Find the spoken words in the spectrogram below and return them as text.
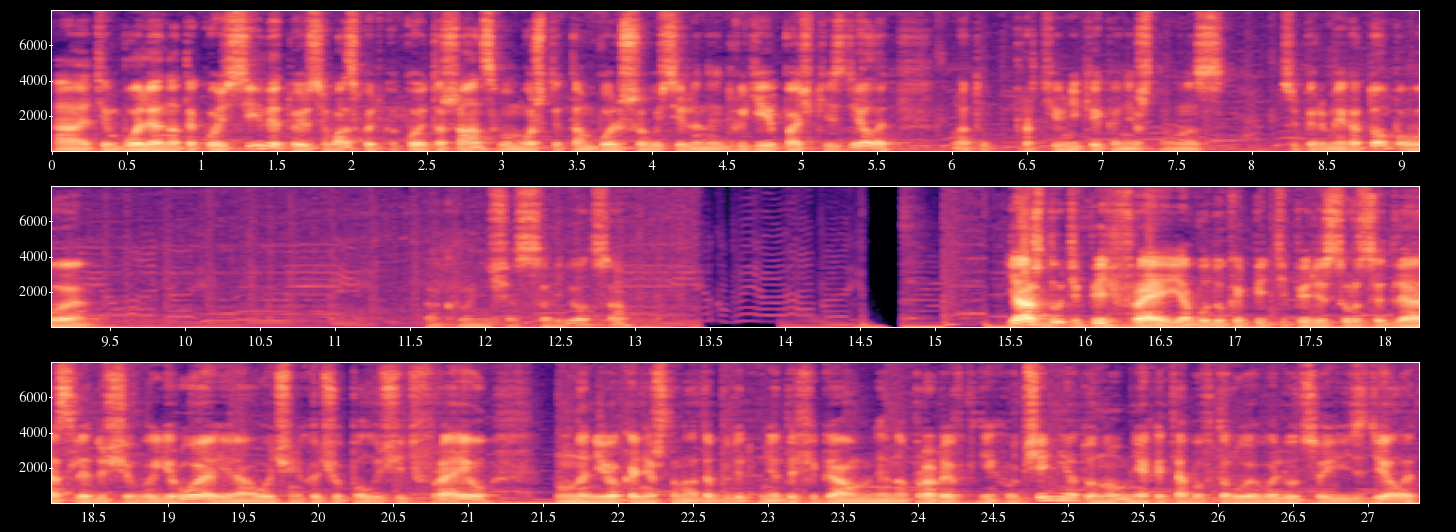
А, тем более на такой силе, то есть у вас хоть какой-то шанс, вы можете там больше усиленные другие пачки сделать. Ну, а тут противники, конечно, у нас супер-мега топовые. Так, Рони сейчас сольется. Я жду теперь Фрей. Я буду копить теперь ресурсы для следующего героя. Я очень хочу получить Фрею. Ну, на нее, конечно, надо будет мне дофига. У меня на прорыв книг вообще нету. Но мне хотя бы вторую эволюцию и сделать.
